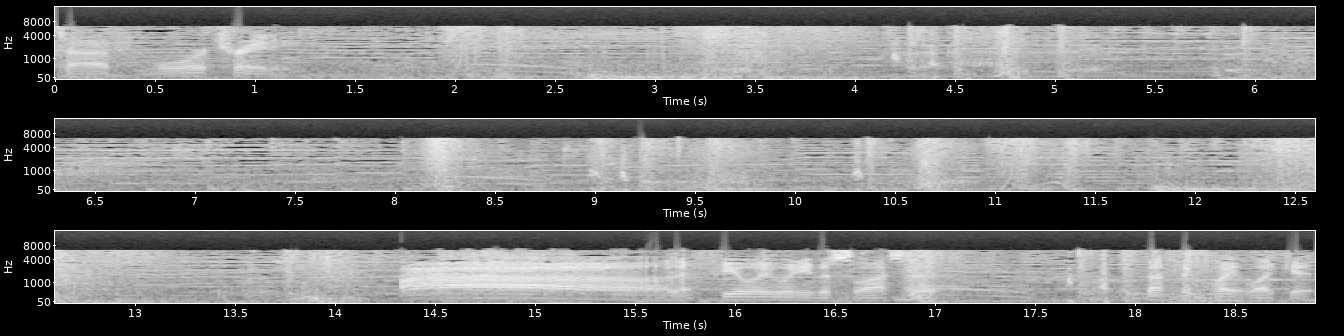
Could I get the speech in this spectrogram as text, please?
Time for more training. Ah, that feeling when you miss the last hit. Nothing quite like it.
